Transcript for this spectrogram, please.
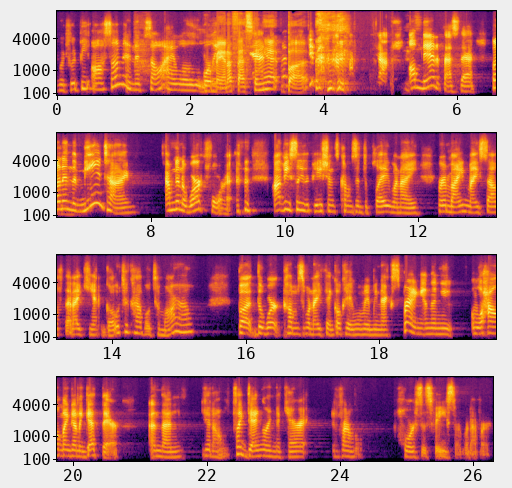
which would be awesome. And if so, I will. We're manifesting it, but. yeah, I'll manifest that. But in the meantime, I'm going to work for it. Obviously, the patience comes into play when I remind myself that I can't go to Cabo tomorrow. But the work comes when I think, okay, well, maybe next spring. And then you, well, how am I going to get there? And then, you know, it's like dangling a carrot in front of a horse's face or whatever.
